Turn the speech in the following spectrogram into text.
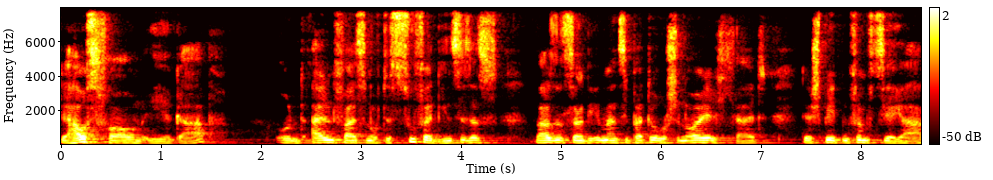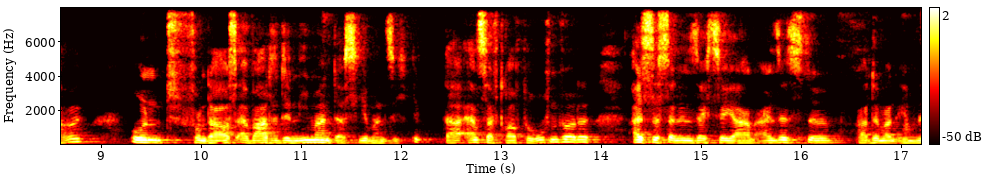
der Hausfrauenehe gab und allenfalls noch des Zuverdienstes. Das war sozusagen die emanzipatorische Neuigkeit der späten 50er Jahre. Und von da aus erwartete niemand, dass jemand sich da ernsthaft darauf berufen würde. Als das dann in den 60er Jahren einsetzte, hatte man eben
